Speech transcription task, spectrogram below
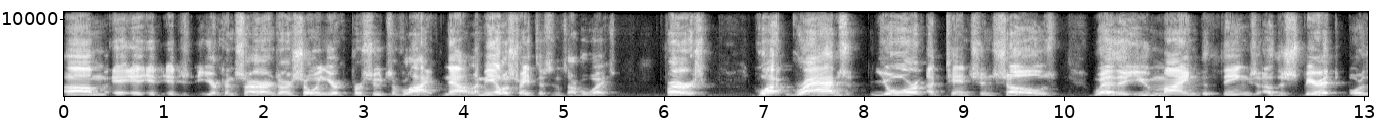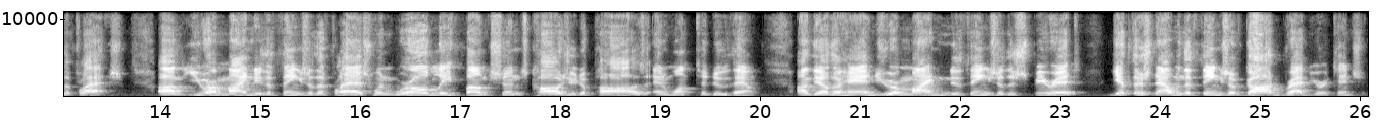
um, it, it, it, your concerns are showing your pursuits of life. Now, let me illustrate this in several ways. First, what grabs your attention shows whether you mind the things of the spirit or the flesh. Um, you are minding the things of the flesh when worldly functions cause you to pause and want to do them. On the other hand, you are minding the things of the spirit. Get this now when the things of God grab your attention.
